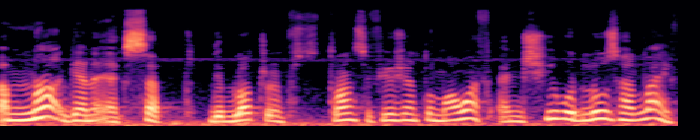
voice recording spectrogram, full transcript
I'm not going to accept the blood trans- transfusion to my wife, and she would lose her life.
